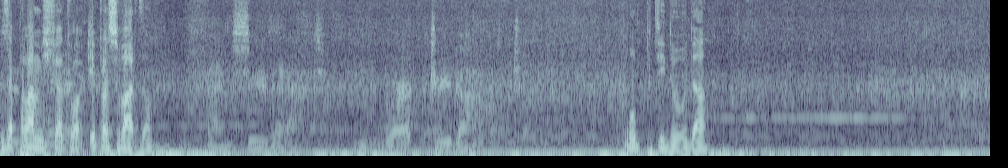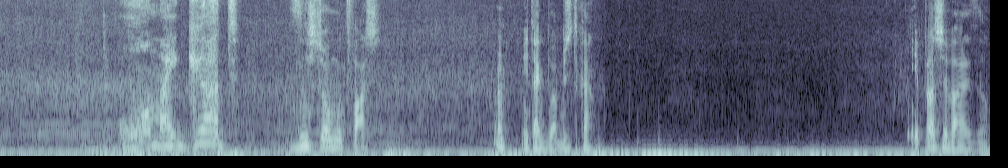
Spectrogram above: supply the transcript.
Zapalamy światło i proszę bardzo. Łupti duda. Oh my god! Zniszczył mu twarz. Hm, I tak była brzydka. I proszę bardzo.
